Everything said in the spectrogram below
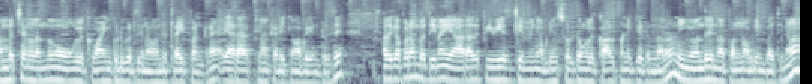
நம்ம சேனல்லேருந்தும் உங்களுக்கு வாங்கி கொடுக்குறதுக்கு நான் வந்து ட்ரை பண்ணுறேன் யார் யாருக்கெல்லாம் கிடைக்கும் அப்படின்றது. அதுக்கப்புறம் பார்த்தீங்கன்னா யாராவது பிவிஎஸ் கேமிங் அப்படின்னு சொல்லிட்டு உங்களுக்கு கால் பண்ணி கேட்டிருந்தாலும் நீங்கள் வந்து என்ன பண்ணணும் அப்படின்னு பார்த்தீங்கன்னா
